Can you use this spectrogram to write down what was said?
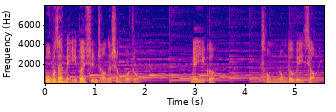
无不在每一段寻常的生活中每一个从容的微笑里。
